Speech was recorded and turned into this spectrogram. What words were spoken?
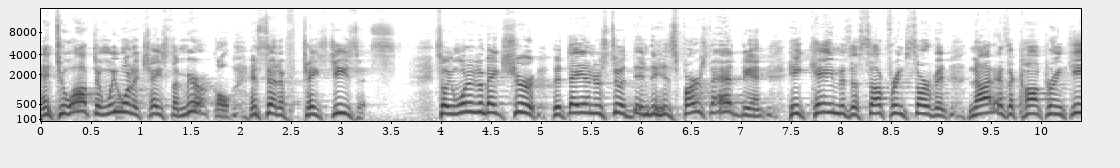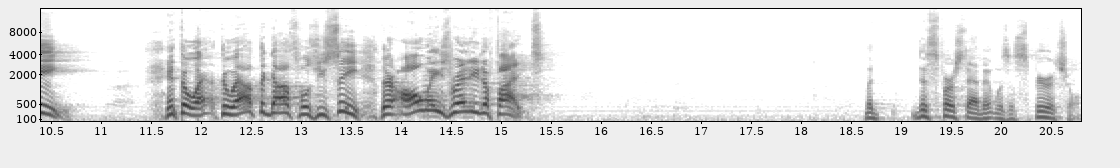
And too often we want to chase the miracle instead of chase Jesus. So he wanted to make sure that they understood in his first advent, he came as a suffering servant, not as a conquering king. And throughout, throughout the Gospels, you see they're always ready to fight. But this first advent was a spiritual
